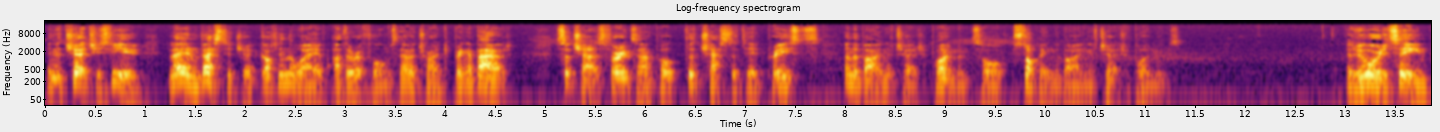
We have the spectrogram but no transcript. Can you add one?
In the church's view, lay investiture got in the way of other reforms they were trying to bring about, such as, for example, the chastity of priests and the buying of church appointments, or stopping the buying of church appointments. As we've already seen,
